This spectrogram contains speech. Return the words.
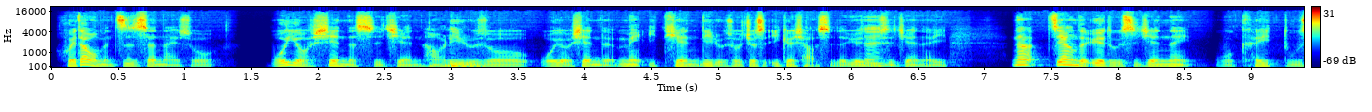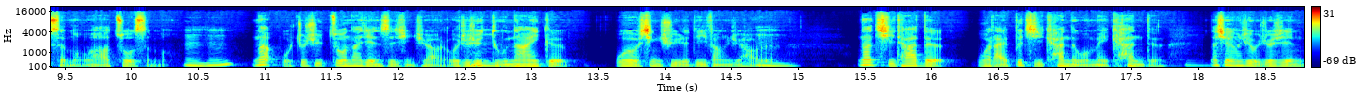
回到我们自身来说，我有限的时间，哈，例如说我有限的每一天，例如说就是一个小时的阅读时间而已。那这样的阅读时间内，我可以读什么？我要做什么？嗯哼，那我就去做那件事情就好了，我就去读那一个我有兴趣的地方就好了。嗯、那其他的。我来不及看的，我没看的那些东西，我就先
